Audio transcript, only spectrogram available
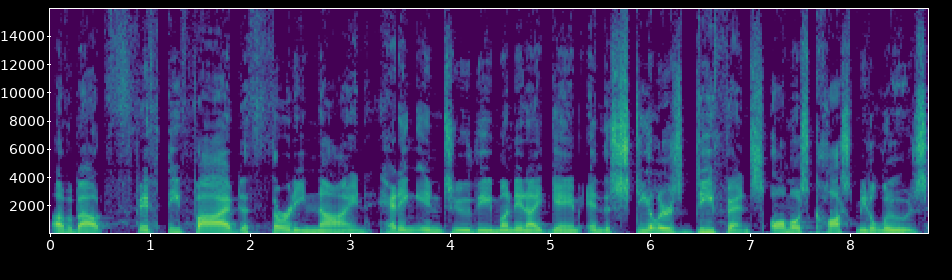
of about 55 to 39 heading into the Monday night game, and the Steelers' defense almost cost me to lose.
